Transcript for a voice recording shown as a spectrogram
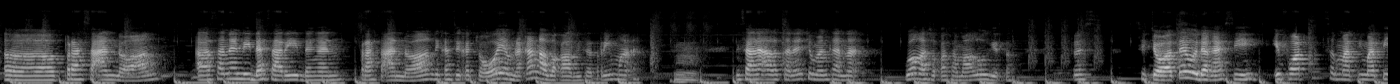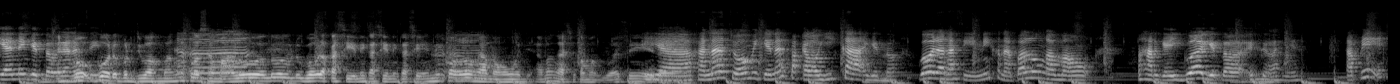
eh, perasaan doang, alasan yang didasari dengan perasaan doang dikasih ke cowok ya mereka nggak bakal bisa terima Hmm. misalnya alasannya cuman karena gue nggak suka sama lu gitu terus si cowok teh udah ngasih effort semati-matiannya gitu udah Gue ngasih udah berjuang banget lo sama lu, lu gue udah kasih ini kasih ini kasih ini, kok lo nggak mau apa nggak suka sama gue sih? gitu. iya karena cowok mikirnya pakai logika gitu gue udah kasih ini kenapa lu nggak mau menghargai gue gitu istilahnya tapi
